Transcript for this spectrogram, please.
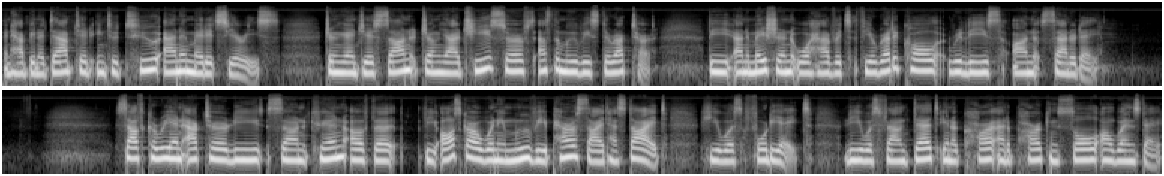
and have been adapted into two animated series. Zheng Yuanjie's son, Zheng Yaqi, serves as the movie's director. The animation will have its theoretical release on Saturday. South Korean actor Lee Sun Kyun of the the Oscar-winning movie Parasite has died. He was 48. Lee was found dead in a car at a park in Seoul on Wednesday.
